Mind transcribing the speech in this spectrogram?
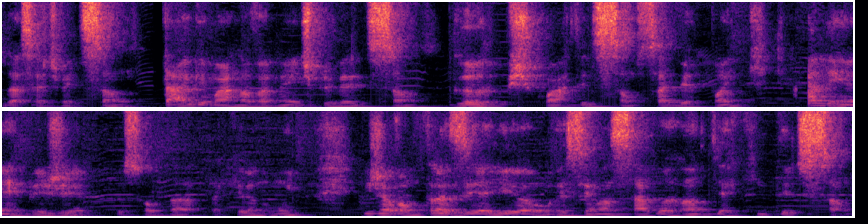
da sétima edição, Tagmar novamente, primeira edição, GURPS, quarta edição, Cyberpunk, Alien RPG, o pessoal tá, tá querendo muito, e já vamos trazer aí o recém-lançado Hunter quinta edição.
